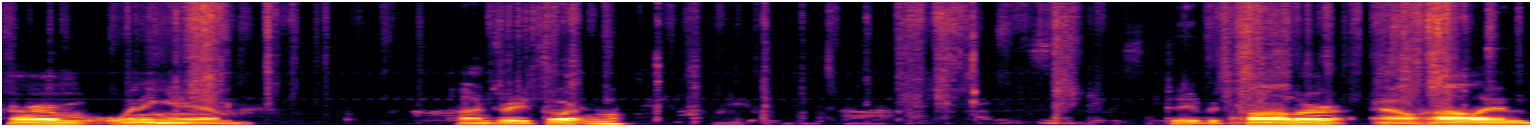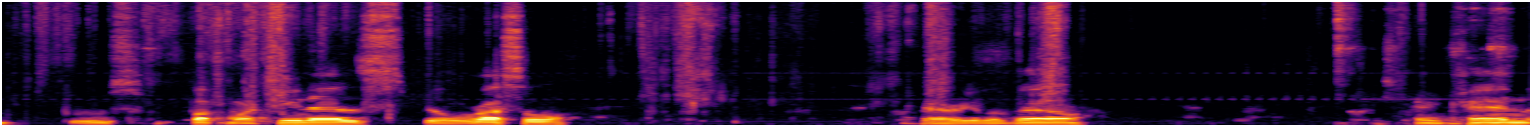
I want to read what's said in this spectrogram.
Herm Winningham, Andre Thornton, David Palmer, Al Holland, Bruce Buck Martinez, Bill Russell, Barry Lavelle, and Ken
